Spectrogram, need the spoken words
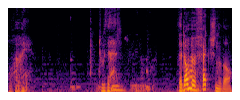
Why? Do that. They don't have a faction though.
